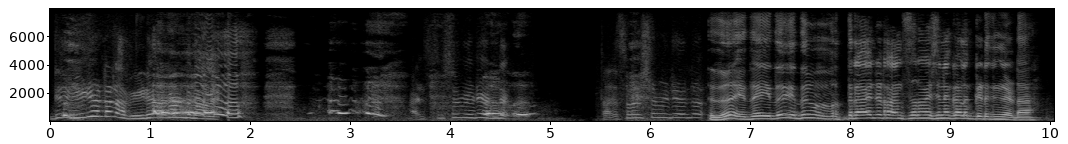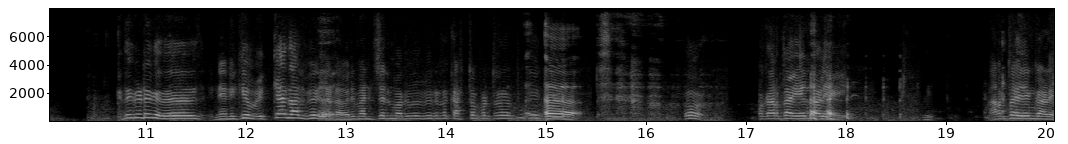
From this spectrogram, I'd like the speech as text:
ഇത് വീഡിയോ ഉണ്ടോ വീഡിയോ വീഡിയോ ഉണ്ട് ട്രാൻസ്മിഷൻ വീഡിയോ ഉണ്ട് ഇത് ഇത് ഇത് ഇത് പൃഥ്വിരാജിന്റെ ട്രാൻസ്ഫർമേഷനേക്കാളും കിടക്കും കേട്ടാ. ഇത് കിടക്ക് എനിക്ക് വിൽക്കാൻ താല്പര്യം കേട്ടോ. ഒരു മനുഷ്യൻ മറുപടി കഷ്ടപ്പെട്ട് കറക്റ്റ് കളിയായി. കറക്റ്റ് അയ്യം കളി.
